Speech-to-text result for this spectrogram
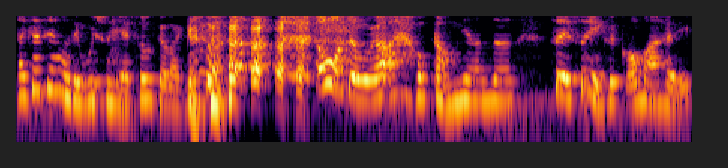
大家姐我哋會信耶穌嘅啦。咁咁我就會話唉好感恩啦。所以雖然佢嗰晚係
